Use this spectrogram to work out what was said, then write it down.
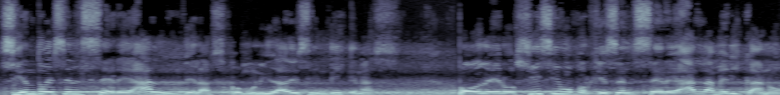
siendo ese el cereal de las comunidades indígenas, poderosísimo porque es el cereal americano,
